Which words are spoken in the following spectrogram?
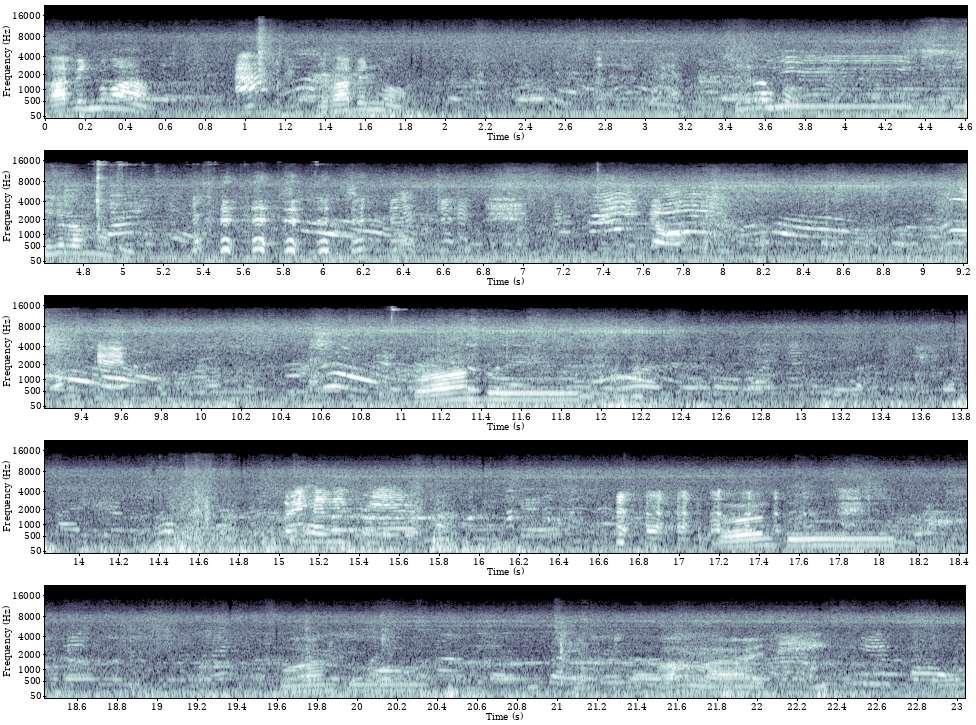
Yakapin mo, ma'am. Ha? Yakapin mo. Sige lang po. Sige lang po. One, two. One, two. One, two. Alright. Oh,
